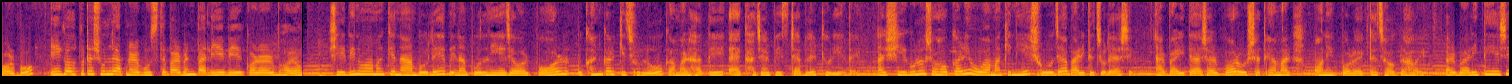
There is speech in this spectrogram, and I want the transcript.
পর্ব। এই গল্পটা শুনলে আপনারা বুঝতে পারবেন পালিয়ে বিয়ে করার ভয়। সেদিন ও আমাকে না বলে বেনাপোল নিয়ে যাওয়ার পর ওখানকার কিছু লোক আমার হাতে এক হাজার পিস ট্যাবলেট ধরিয়ে দেয়। আর সেগুলো সহকারে ও আমাকে নিয়ে সোজা বাড়িতে চলে আসে। আর বাড়িতে আসার পর ওর সাথে আমার অনেক বড় একটা ঝগড়া হয়। আর বাড়িতে এসে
